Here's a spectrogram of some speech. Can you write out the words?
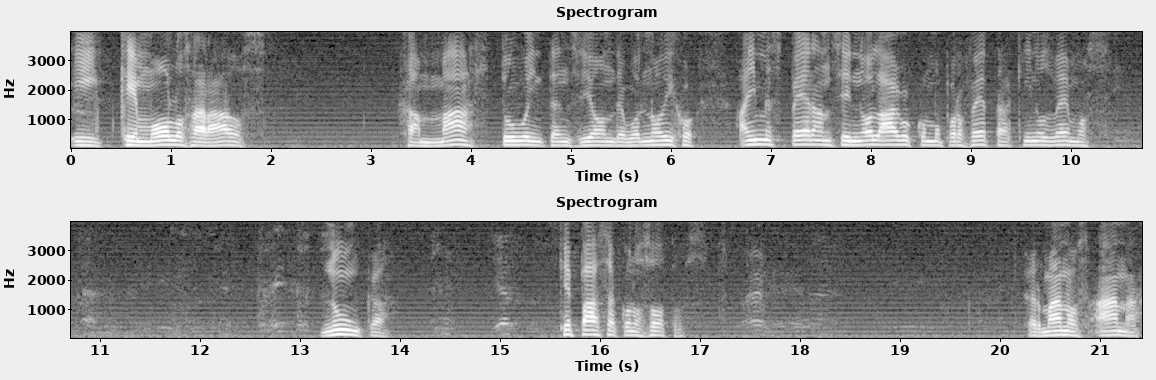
y quemó los arados. Jamás tuvo intención de. No dijo, ahí me esperan, si no la hago como profeta, aquí nos vemos. Nunca. ¿Qué pasa con nosotros? Hermanos, Ana.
